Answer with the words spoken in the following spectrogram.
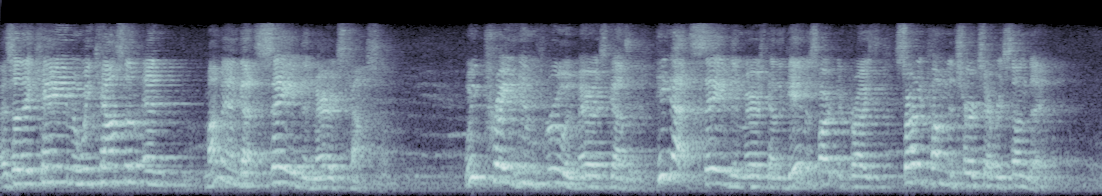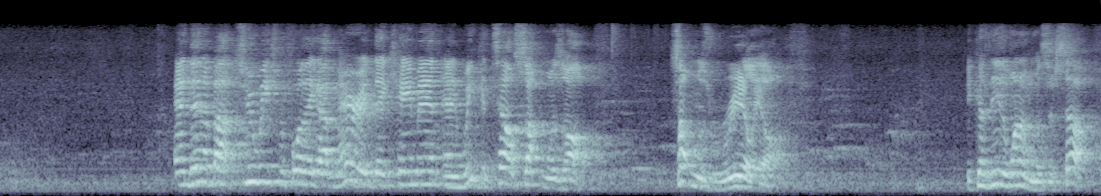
And so they came and we counseled, and my man got saved in marriage counseling. We prayed him through in marriage counseling. He got saved in marriage counseling, gave his heart to Christ, started coming to church every Sunday. And then about two weeks before they got married, they came in and we could tell something was off. Something was really off. because neither one of them was herself.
